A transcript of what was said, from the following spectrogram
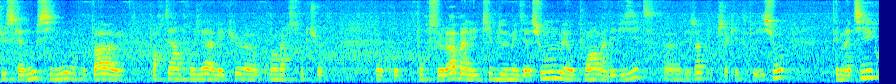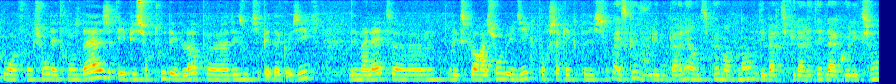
jusqu'à nous si nous, on ne peut pas euh, porter un projet avec eux euh, dans leur structure. Donc pour cela, bah, l'équipe de médiation met au point bah, des visites, euh, déjà pour chaque exposition thématique ou en fonction des tranches d'âge, et puis surtout développe euh, des outils pédagogiques, des mallettes euh, d'exploration ludique pour chaque exposition. Est-ce que vous voulez nous parler un petit peu maintenant des particularités de la collection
